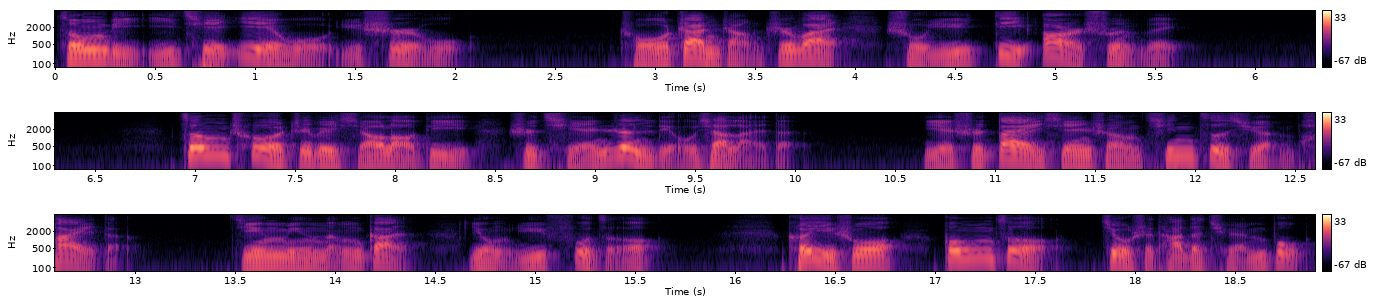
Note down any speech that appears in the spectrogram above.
总理一切业务与事务，除站长之外，属于第二顺位。曾澈这位小老弟是前任留下来的，也是戴先生亲自选派的，精明能干，勇于负责，可以说工作就是他的全部，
